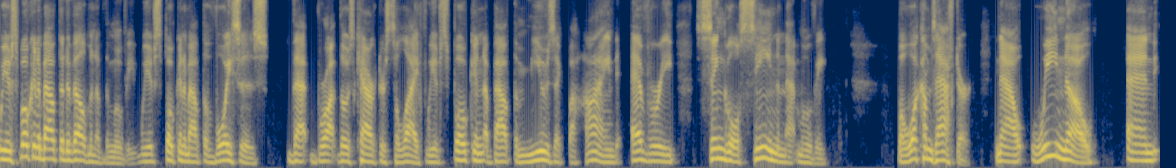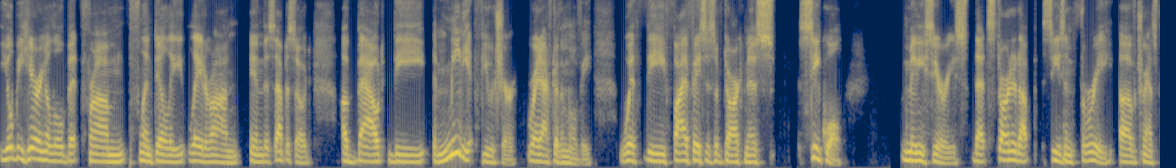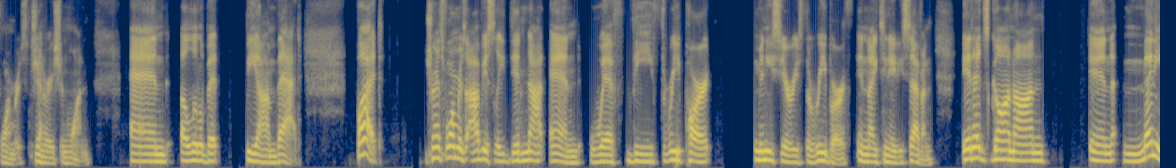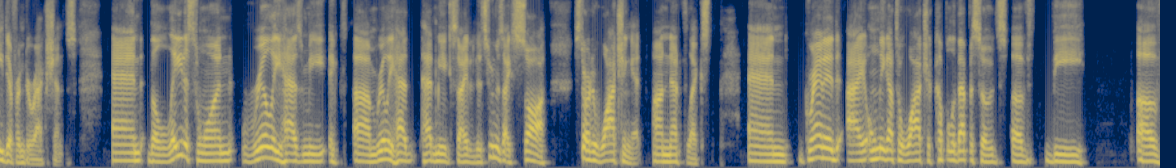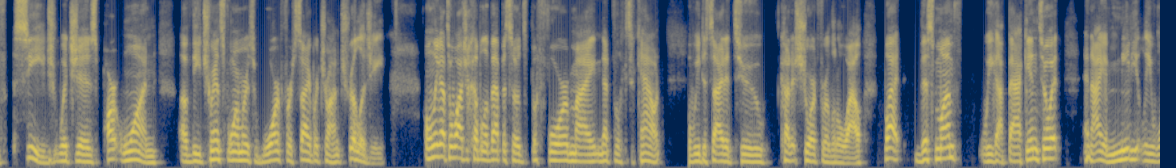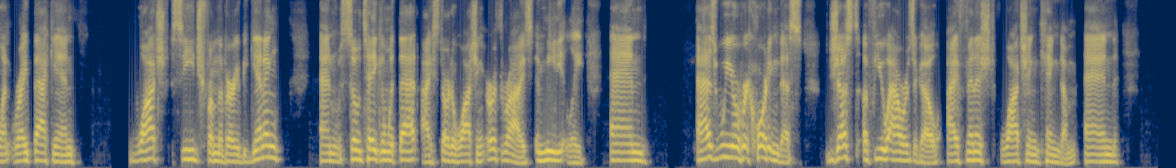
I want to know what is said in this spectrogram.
we have spoken about the development of the movie. We have spoken about the voices that brought those characters to life. We have spoken about the music behind every single scene in that movie. But what comes after? Now, we know, and you'll be hearing a little bit from Flint Dille later on in this episode about the immediate future right after the movie with the Five Faces of Darkness sequel miniseries that started up season three of Transformers Generation One and a little bit beyond that. But Transformers obviously did not end with the three part miniseries, The Rebirth, in 1987. It has gone on in many different directions. And the latest one really has me, um, really had had me excited as soon as I saw, started watching it on Netflix. And granted, I only got to watch a couple of episodes of the of Siege, which is part one of the Transformers War for Cybertron trilogy. Only got to watch a couple of episodes before my Netflix account. We decided to cut it short for a little while. But this month, we got back into it, and I immediately went right back in, watched Siege from the very beginning, and was so taken with that. I started watching Earthrise immediately. And as we are recording this, just a few hours ago, I finished watching Kingdom, and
